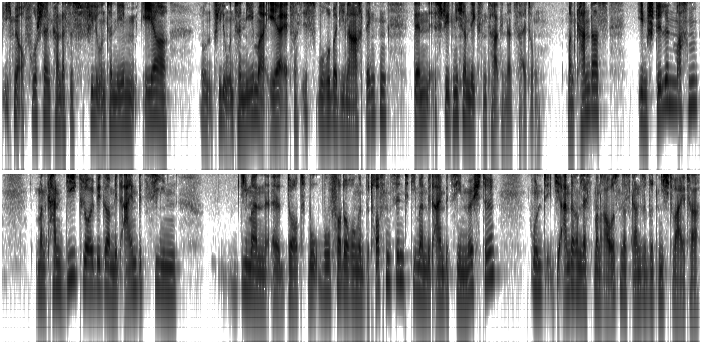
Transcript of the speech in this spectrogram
ich mir auch vorstellen kann, dass es für viele Unternehmen eher und viele Unternehmer eher etwas ist, worüber die nachdenken, denn es steht nicht am nächsten Tag in der Zeitung. Man kann das im Stillen machen, man kann die Gläubiger mit einbeziehen, die man äh, dort, wo, wo Forderungen betroffen sind, die man mit einbeziehen möchte und die anderen lässt man raus und das Ganze wird nicht weiter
